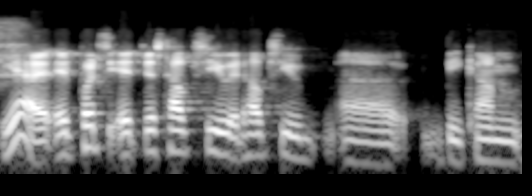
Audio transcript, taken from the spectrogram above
yeah it puts it just helps you it helps you uh, become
